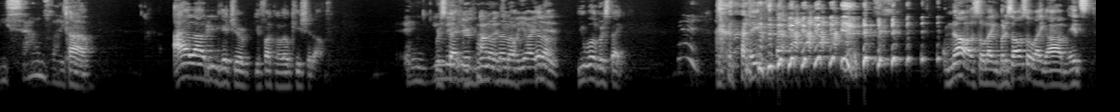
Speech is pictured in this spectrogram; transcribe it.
he sounds like Kyle, I allowed you to get your, your fucking low key shit off. And you Respect made your me. No, no, comments no, no, while you I no, no. did. You will respect me. no, so like, but it's also like, um, it's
